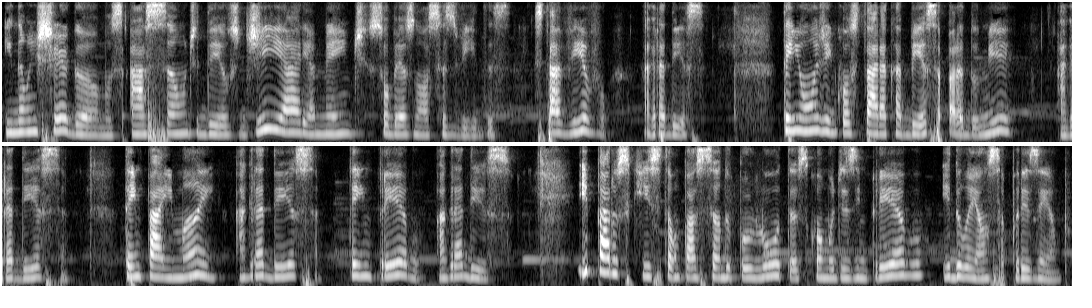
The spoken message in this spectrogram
e não enxergamos a ação de Deus diariamente sobre as nossas vidas. Está vivo? Agradeça. Tem onde encostar a cabeça para dormir? Agradeça. Tem pai e mãe? Agradeça. Tem emprego? Agradeça. E para os que estão passando por lutas como desemprego e doença, por exemplo,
